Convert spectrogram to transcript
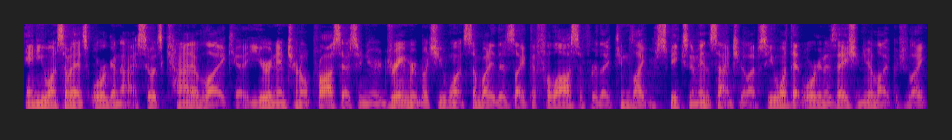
and you want somebody that's organized. So it's kind of like uh, you're an internal process and you're a dreamer, but you want somebody that's like the philosopher that can like speak some insight into your life. So you want that organization in your life, but you're like,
